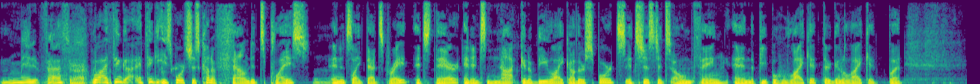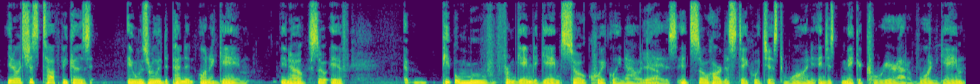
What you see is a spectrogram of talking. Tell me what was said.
made it faster. I Well, I think I think esports just kind of found its place, mm-hmm. and it's like that's great. It's there, and it's not going to be like other sports. It's just its own thing, and the people who like it, they're going to like it. But you know, it's just tough because it was really dependent on a game. You know, so if people move from game to game so quickly nowadays, it's so hard to stick with just one and just make a career out of one game.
